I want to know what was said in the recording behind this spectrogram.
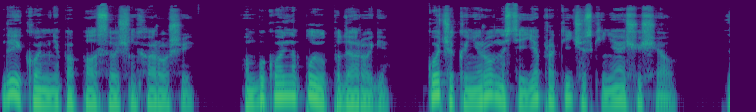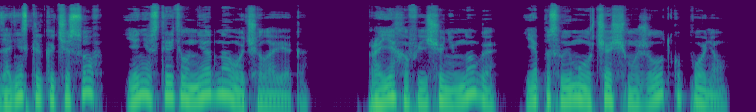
да и конь мне попался очень хороший. Он буквально плыл по дороге. Кочек и неровностей я практически не ощущал. За несколько часов я не встретил ни одного человека. Проехав еще немного, я по своему урчащему желудку понял,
